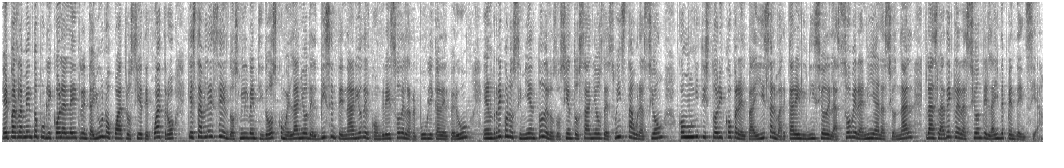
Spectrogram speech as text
El Parlamento publicó la Ley 31474 que establece el 2022 como el año del bicentenario del Congreso de la República del Perú en reconocimiento de los 200 años de su instauración como un hito histórico para el país al marcar el inicio de la soberanía nacional tras la declaración de la independencia.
